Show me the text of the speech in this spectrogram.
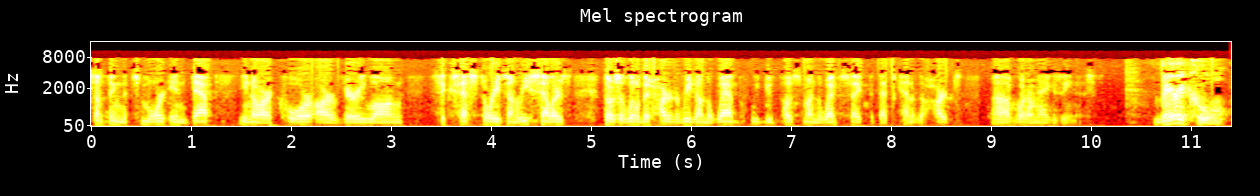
Something that's more in depth. You know, our core are very long success stories on resellers. Those are a little bit harder to read on the web. We do post them on the website, but that's kind of the heart of what our magazine is. Very cool.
